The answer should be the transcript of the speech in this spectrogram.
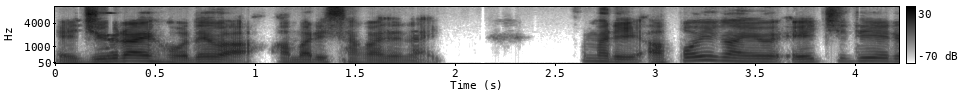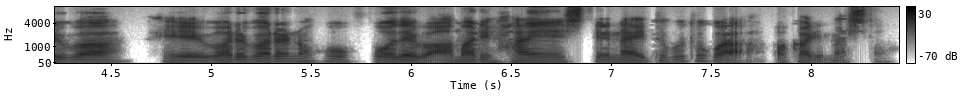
えー、従来法ではあまり差が出ない。つまり、アポイ含有 HDL は、えー、我々の方法ではあまり反映していないということが分かりました。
